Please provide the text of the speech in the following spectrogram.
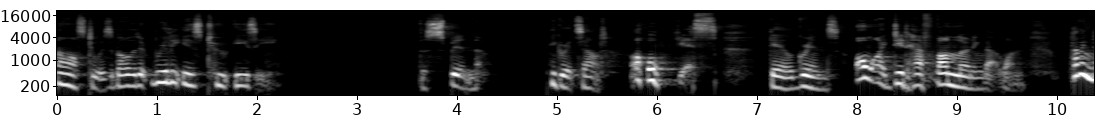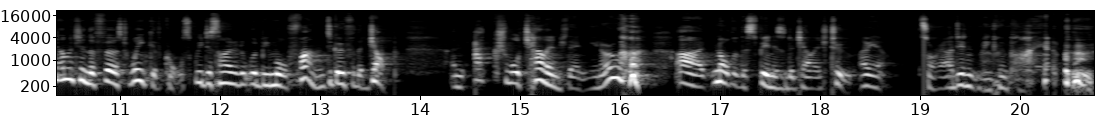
ass to Isobel that it really is too easy. The spin, he grits out. Oh, yes. Gale grins. Oh, I did have fun learning that one. Having done it in the first week, of course, we decided it would be more fun to go for the jump. An actual challenge, then, you know? uh, not that the spin isn't a challenge, too. I mean, sorry, I didn't mean to imply it.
